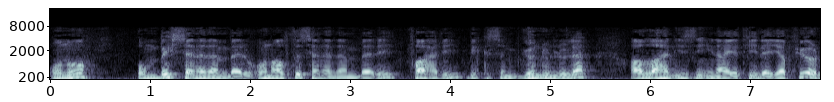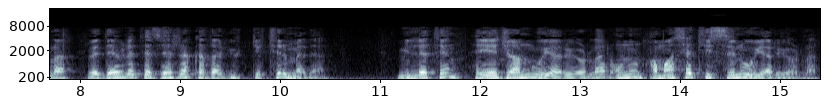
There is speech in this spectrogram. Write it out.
Onu 15 seneden beri, 16 seneden beri fahri bir kısım gönüllüler Allah'ın izni inayetiyle yapıyorlar ve devlete zerre kadar yük getirmeden milletin heyecanını uyarıyorlar, onun hamaset hissini uyarıyorlar.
